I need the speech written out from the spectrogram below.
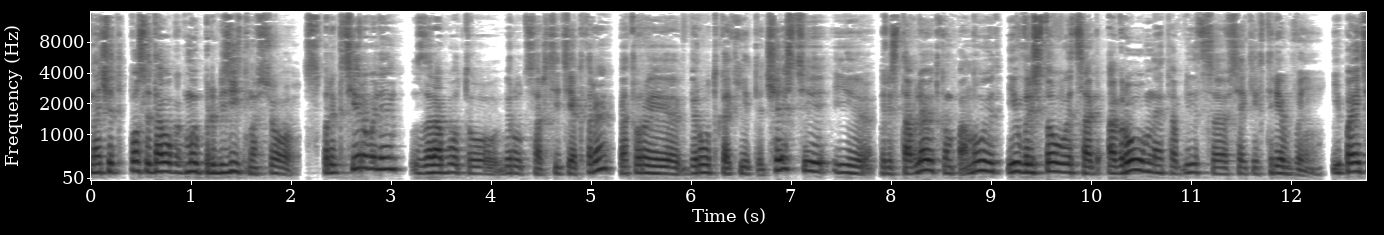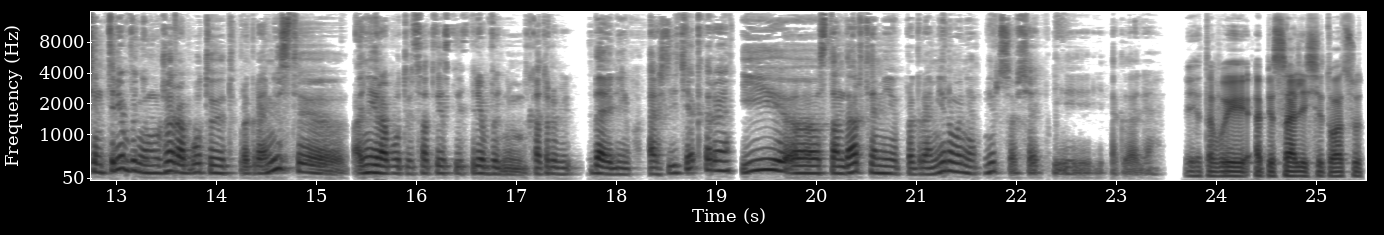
Значит, после того, как мы приблизительно все спроектировали, за работу берутся архитекторы, которые берут какие-то части и переставляют, компонуют, и вырисовывается огромная таблица всяких требований. И по этим требованиям уже работают программисты, они работают в соответствии с требованиями, которые дали архитекторы, и э, стандартами программирования, мирса всякие и так далее. Это вы описали ситуацию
